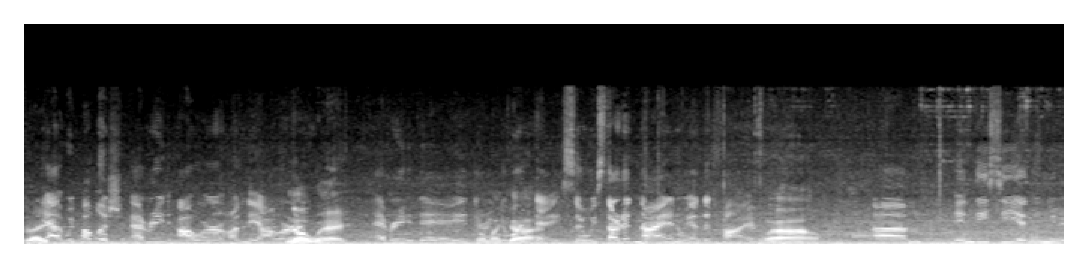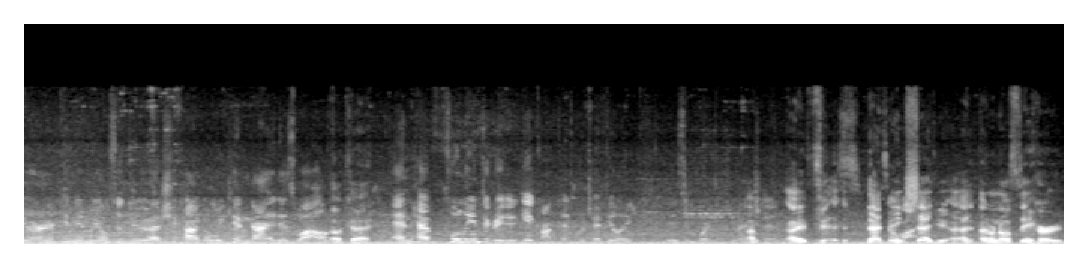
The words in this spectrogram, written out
right? Yeah, we publish every hour on the hour. No way. Every day during my the God. workday. So we start at nine and we end at five. Wow. Um, in DC and in New York, and then we also do a Chicago weekend guide as well, Okay. and have fully integrated gay content, which I feel like is important to mention. I fe- It's- that it's being said, you, I, I don't know if they heard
